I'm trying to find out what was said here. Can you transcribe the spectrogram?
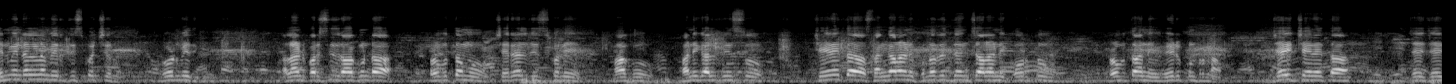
ఎనిమిది నెలలు మీరు తీసుకొచ్చారు రోడ్డు మీదకి. అలాంటి పరిస్థితి రాకుండా ప్రభుత్వము చర్యలు తీసుకొని మాకు పని కల్పిస్తూ చేనేత సంఘాలని పునరుద్ధరించాలని కోరుతూ ప్రభుత్వాన్ని వేడుకుంటున్నాం. జై చేనేత జై జై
